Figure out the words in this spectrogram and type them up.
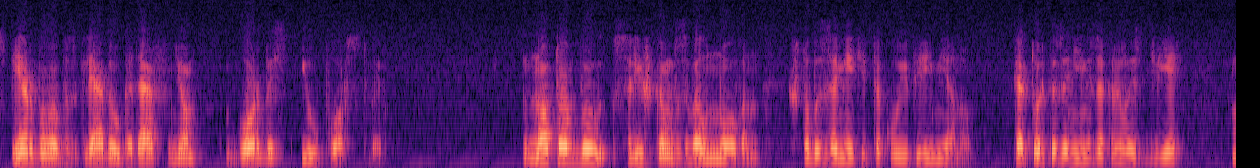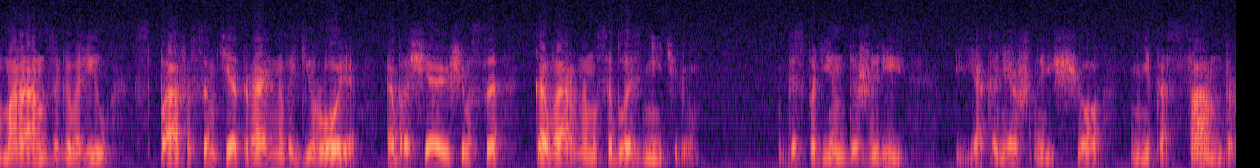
с первого взгляда угадав в нем гордость и упорство. Но тот был слишком взволнован, чтобы заметить такую перемену. Как только за ними закрылась дверь, Маран заговорил с пафосом театрального героя, обращающегося к коварному соблазнителю. «Господин Дежери, я, конечно, еще не Кассандр».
